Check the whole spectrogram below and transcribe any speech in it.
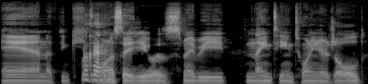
and I think I Okay. want to say he was maybe 19, 20 years old,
